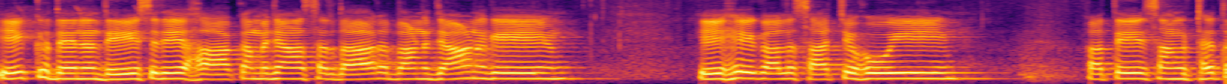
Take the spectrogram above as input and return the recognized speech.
ਇੱਕ ਦਿਨ ਦੇਸ਼ ਦੇ ਹਾਕਮ ਜਾਂ ਸਰਦਾਰ ਬਣ ਜਾਣਗੇ। ਇਹ ਗੱਲ ਸੱਚ ਹੋਈ ਅਤੇ ਸੰਗਠਿਤ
